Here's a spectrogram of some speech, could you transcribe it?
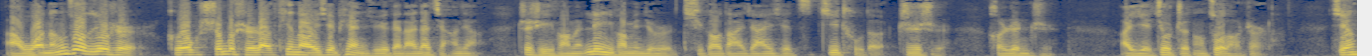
啊，我能做的就是隔时不时的听到一些骗局，给大家讲讲，这是一方面；另一方面就是提高大家一些基础的知识和认知，啊，也就只能做到这儿了。行，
